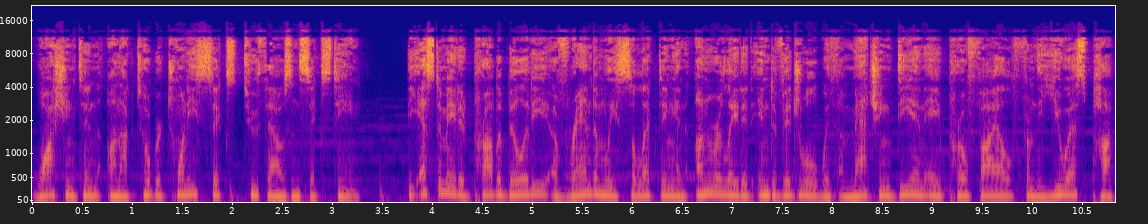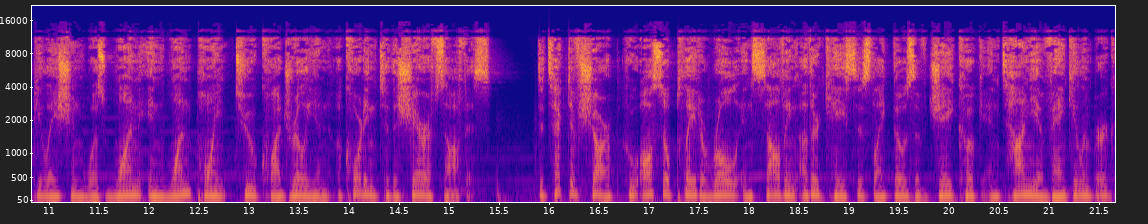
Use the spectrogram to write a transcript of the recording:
Washington on October 26, 2016. The estimated probability of randomly selecting an unrelated individual with a matching DNA profile from the U.S. population was 1 in 1.2 quadrillion, according to the Sheriff's Office. Detective Sharp, who also played a role in solving other cases like those of Jay Cook and Tanya Van Cuylenborg,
